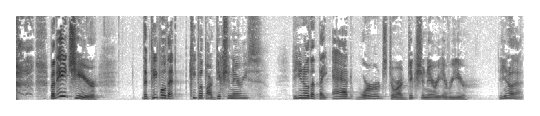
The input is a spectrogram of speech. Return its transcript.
but each year, the people that keep up our dictionaries, do you know that they add words to our dictionary every year? Do you know that?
